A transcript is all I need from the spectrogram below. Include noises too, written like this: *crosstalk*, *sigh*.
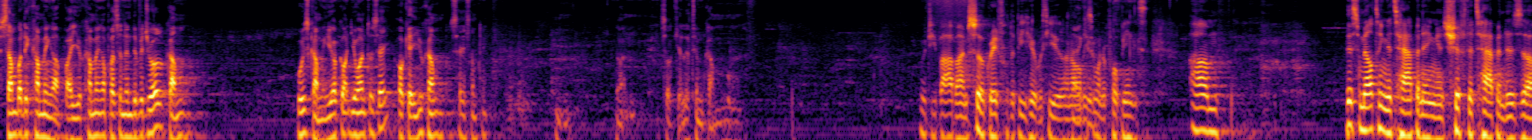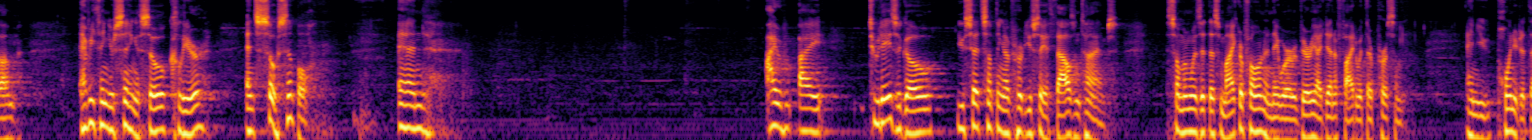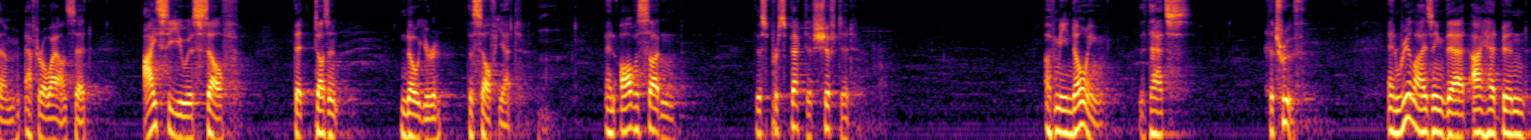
Somebody coming up. Are you coming up as an individual? Come. Who is coming? You're, co- you want to say? Okay, you come. Say something. Mm-hmm. It's okay. Let him come. Mooji Baba, I'm so grateful to be here with you and all these you. wonderful beings. Um, this melting that's happening and shift that's happened is um, everything you're saying is so clear and so simple. And I, I, two days ago, you said something I've heard you say a thousand times. Someone was at this microphone and they were very identified with their person. And you pointed at them after a while and said, I see you as self that doesn't know you're the self yet. And all of a sudden, this perspective shifted of me knowing that that's the truth and realizing that I had been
